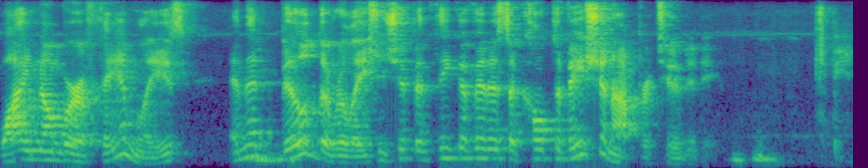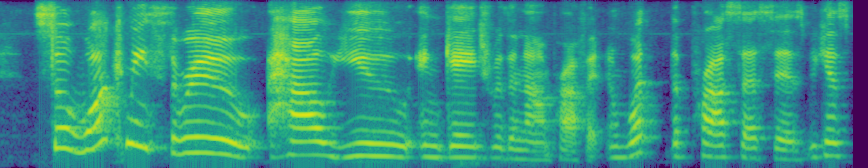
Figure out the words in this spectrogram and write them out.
Y number of families and then build the relationship and think of it as a cultivation opportunity. So, walk me through how you engage with a nonprofit and what the process is because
